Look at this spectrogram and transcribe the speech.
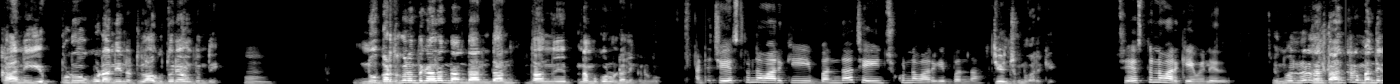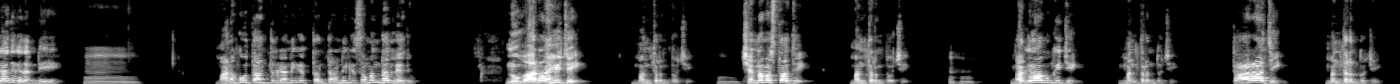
కానీ ఎప్పుడూ కూడా నేను అటు లాగుతూనే ఉంటుంది. నువ్వు బ్రతుకున్నంతకాలం దాన్ని దాన్ని దాన్ని దాన్ని నమ్ముకొని ఉండాలి ఇంక నువ్వు. అంటే చేస్తున్న వారికి ఇబ్బందా? చేయించుకున్న వారికి ఇబ్బందా? చేయించుకున్న వారికి. చేస్తున్న వారికి ఏమీ లేదు. ఎందువల్ల అసలు తాంత్రిక మంది కాదు కదండి. మనకు తాంత్రికానికి తంత్రానికి సంబంధం లేదు. నువ్వు వారాహి చెయ్యి మంత్రంతో ఉమ్. చిన్నమస్తా చెయ్యి మంత్రంతో చెయ్యి ఉహు. భగరాముకి చెయ్యి మంత్రంతో చెయ్యి తారా చెయ్యి మంత్రంతో చెయ్యి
